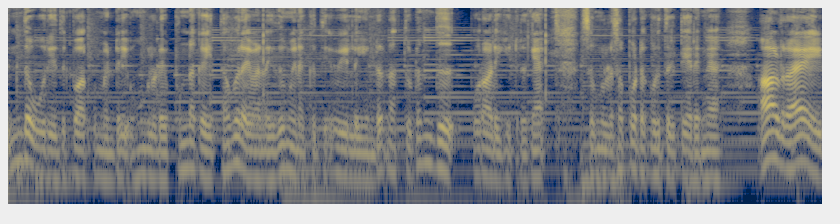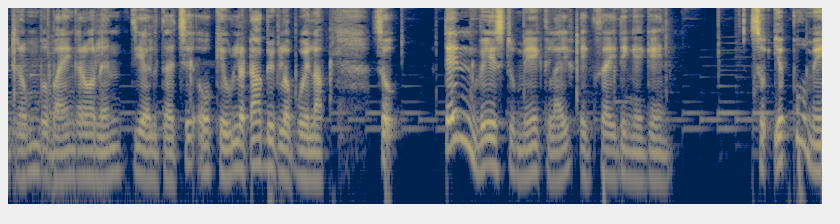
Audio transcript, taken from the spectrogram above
எந்த ஒரு எதிர்பார்ப்புமின்றி உங்களுடைய புன்னகை தவிர வேண்ட எதுவும் எனக்கு தேவையில்லை என்று நான் தொடர்ந்து போராடிக்கிட்டு இருக்கேன். ஸோ உங்களோட சப்போர்ட்டை கொடுத்துக்கிட்டே இருங்க. ஆல் ரைட் ரொம்ப பயங்கரமாக லென்த்தி எழுத்தாச்சு ஓகே உள்ள டாப்பிக்கில் போயிடலாம். So ten ways to make life exciting again so எப்போவுமே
